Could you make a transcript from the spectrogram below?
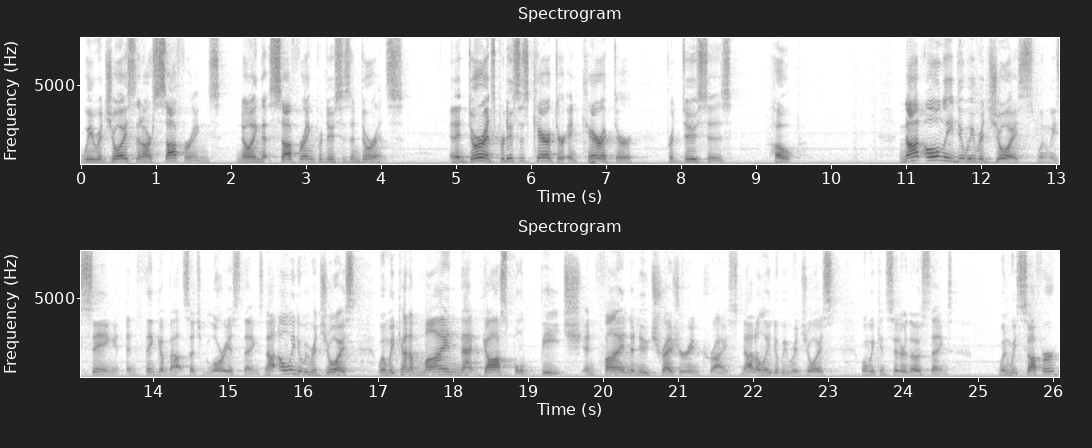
we rejoice in our sufferings, knowing that suffering produces endurance. And endurance produces character, and character produces hope. Not only do we rejoice when we sing and think about such glorious things, not only do we rejoice when we kind of mine that gospel beach and find a new treasure in Christ, not only do we rejoice when we consider those things, when we suffer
